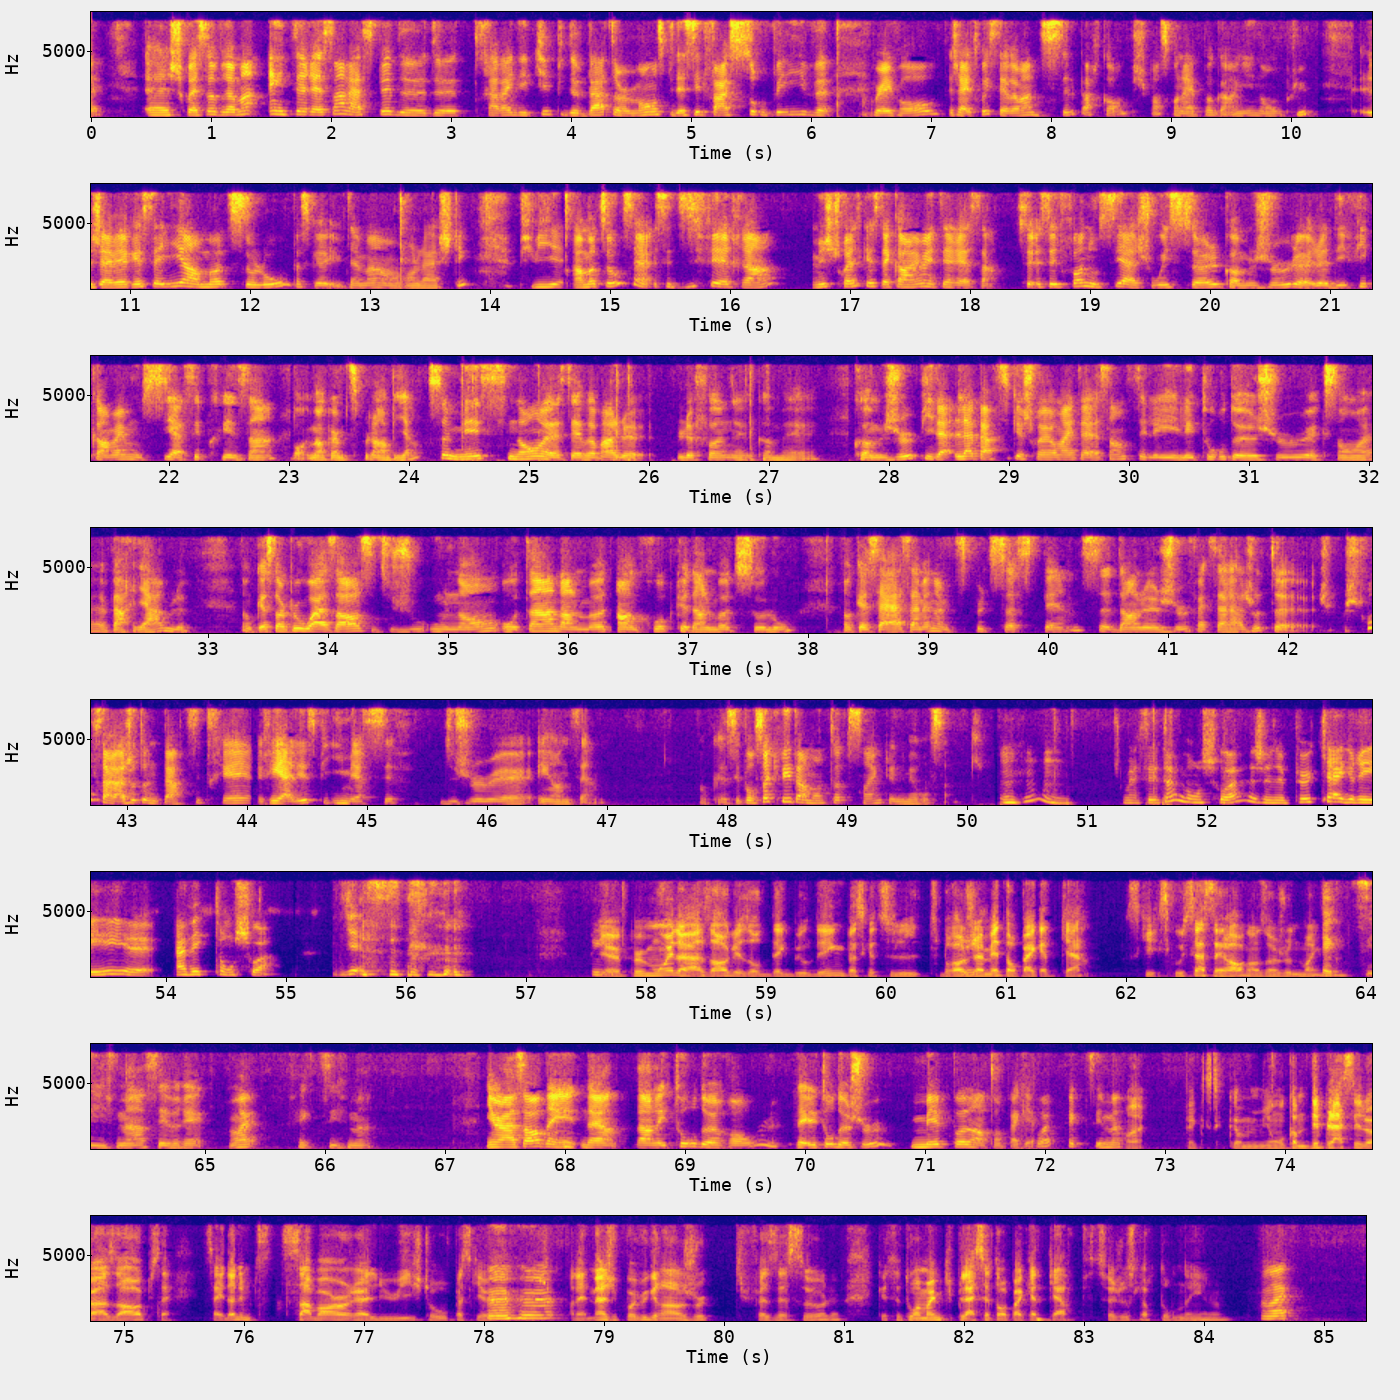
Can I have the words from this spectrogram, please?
Euh, je trouvais ça vraiment intéressant, l'aspect de, travail d'équipe, puis de battre un monstre, puis d'essayer de faire survivre Gravehold. J'avais trouvé que c'était vraiment difficile par contre, puis je pense qu'on n'avait pas gagné non plus. J'avais réessayé en mode solo, parce qu'évidemment, on, on l'a acheté. Puis en mode solo, c'est différent. Mais je trouvais que c'était quand même intéressant. C'est le fun aussi à jouer seul comme jeu. Le, défi est quand même aussi assez présent. Bon, il manque un petit peu l'ambiance, mais sinon, euh, c'est vraiment le, fun comme, euh, comme jeu. Puis la, partie que je trouvais vraiment intéressante, c'est les, tours de jeu euh, qui sont variables. Donc, c'est un peu au hasard si tu joues ou non, autant dans le mode en groupe que dans le mode solo. Donc, ça, amène un petit peu de suspense dans le jeu. Fait que ça rajoute, je, trouve que ça rajoute une partie très réaliste et immersif du jeu euh, Aeon Zen. Donc, euh, c'est pour ça qu'il est dans mon top 5, le numéro 5. Mm -hmm. ben, c'est un bon choix. Je ne peux qu'agréer euh, avec ton choix. Yes! Il y a un peu moins de hasard que les autres deck building parce que tu ne brasses oui. jamais ton paquet de cartes, ce qui, est, ce qui, est, aussi assez rare dans un jeu de même. Effectivement, c'est vrai. Oui, effectivement. Il y a un hasard dans, dans, dans, les tours de rôle, dans les tours de jeu, mais pas dans ton paquet. Oui, effectivement. Ouais. Fait que comme, ils ont comme déplacé le hasard, puis ça, ça lui donne une petite saveur à lui, je trouve, parce que mm -hmm. honnêtement, j'ai pas vu grand jeu qui faisait ça, là, que c'est toi-même qui plaçais ton paquet de cartes, puis tu fais juste le retourner. Là. Ouais.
